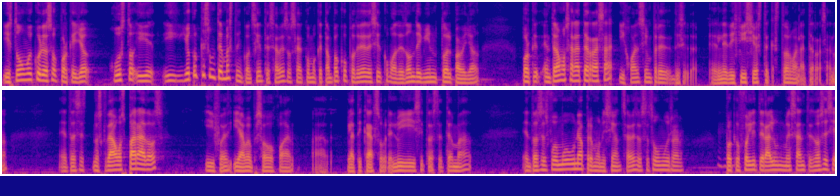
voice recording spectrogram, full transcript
Y estuvo muy curioso porque yo justo, y, y, yo creo que es un tema hasta inconsciente, ¿sabes? O sea, como que tampoco podría decir como de dónde vino todo el pabellón. Porque entramos a la terraza y Juan siempre dice, el edificio este que estorba en la terraza, ¿no? Entonces nos quedábamos parados y, fue, y ya me empezó Juan a platicar sobre Luis y todo este tema entonces fue muy una premonición, ¿sabes? O sea, estuvo muy raro. Porque fue literal un mes antes. No sé si.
